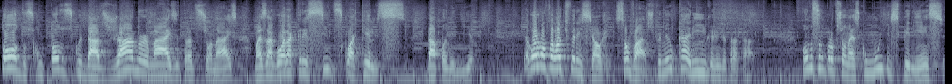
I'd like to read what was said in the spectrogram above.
todos com todos os cuidados já normais e tradicionais, mas agora acrescidos com aqueles da pandemia. E agora eu vou falar o diferencial, gente. São vários. Primeiro, o carinho que a gente é tratado. Como são profissionais com muita experiência,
